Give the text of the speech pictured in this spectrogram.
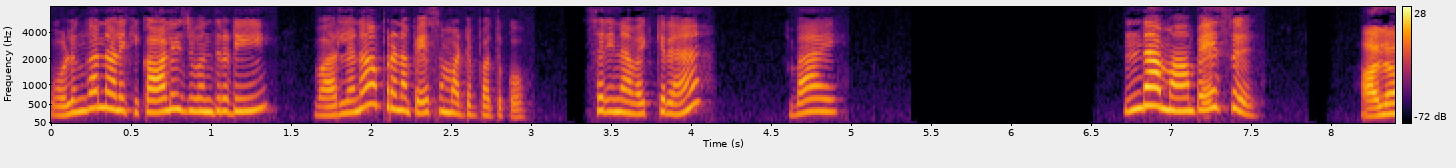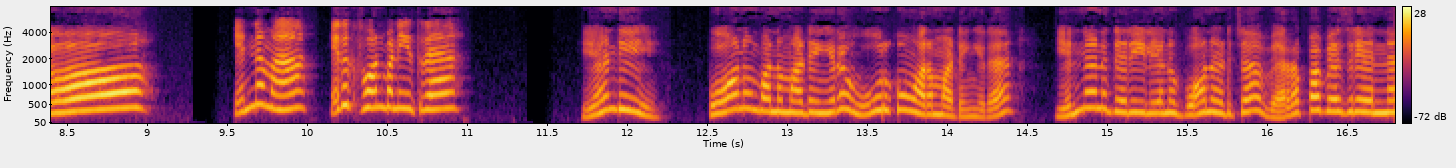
ஒழுங்கா நாளைக்கு காலேஜ் வந்துடுடி வரலனா அப்புறம் நான் பேச மாட்டேன் பார்த்துக்கோ சரி நான் வைக்கிறேன். பாய் இந்தாம்மா பேசு. ஹலோ என்னம்மா எதுக்கு ஃபோன் பண்ணியிருக்கிற ஏண்டி போனும் பண்ண மாட்டேங்கிற ஊருக்கும் வர மாட்டேங்கிற? என்னன்னு தெரியலையேன்னு போன் அடிச்சா வெறப்பா பேசுற என்ன?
